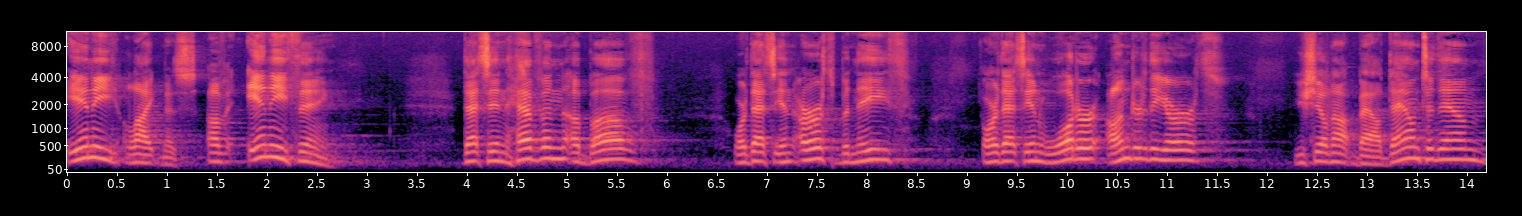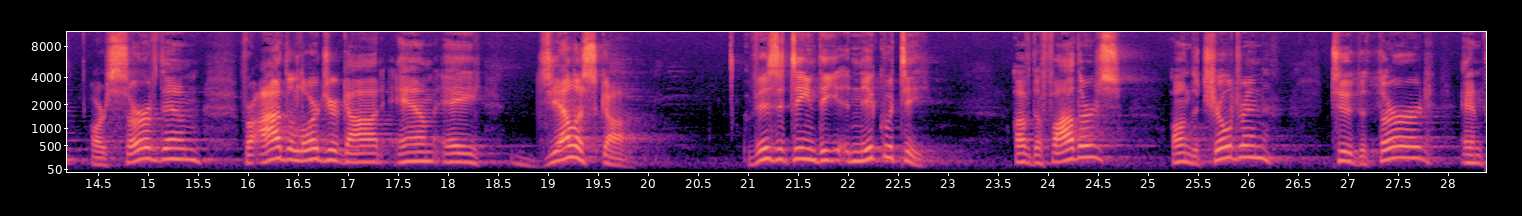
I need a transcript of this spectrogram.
any likeness of anything that's in heaven above, or that's in earth beneath, or that's in water under the earth. You shall not bow down to them or serve them, for I, the Lord your God, am a jealous God, visiting the iniquity of the fathers on the children to the third and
